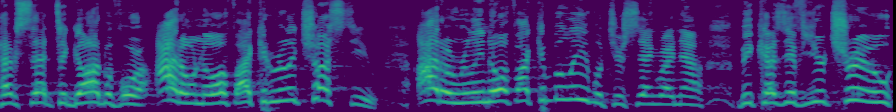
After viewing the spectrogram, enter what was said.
have said to God before, I don't know if I can really trust you. I don't really know if I can believe what you're saying right now. Because if you're true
